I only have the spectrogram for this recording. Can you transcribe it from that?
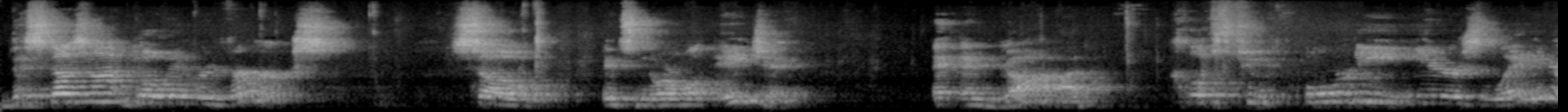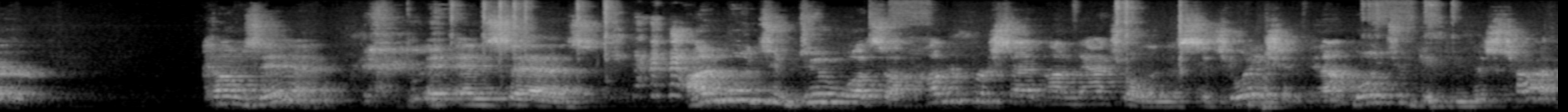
this does not go in reverse. So it's normal aging. And, and God, close to 40 years later, comes in and, and says, I'm going to do what's 100% unnatural in this situation, and I'm going to give you this child.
